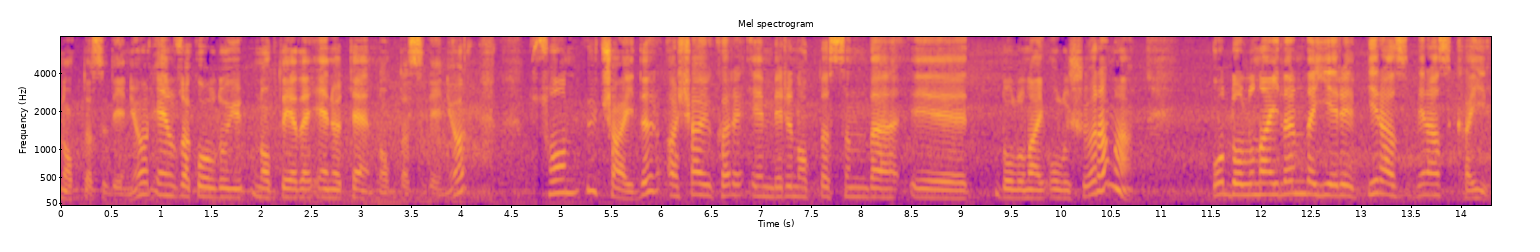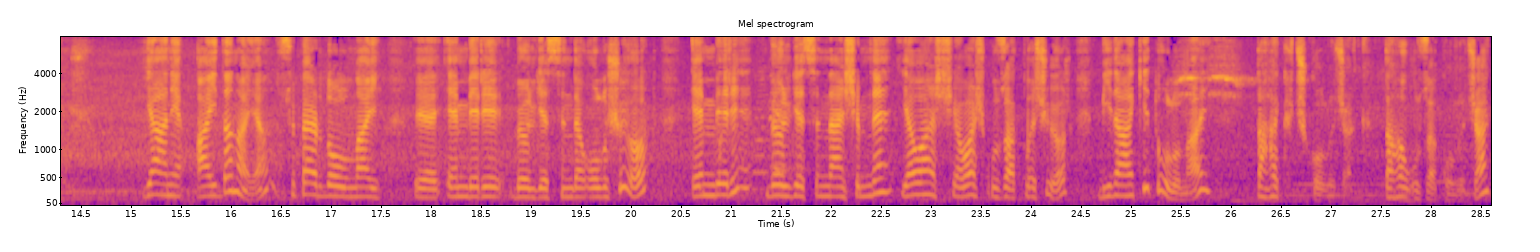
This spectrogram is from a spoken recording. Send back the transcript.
noktası deniyor. En uzak olduğu noktaya da en öte noktası deniyor. Son 3 aydır aşağı yukarı emberi noktasında e, dolunay oluşuyor ama o dolunayların da yeri biraz biraz kayıyor. Yani aydan aya süper dolunay e, emberi bölgesinde oluşuyor. Emberi bölgesinden şimdi yavaş yavaş uzaklaşıyor. Bir dahaki dolunay daha küçük olacak, daha uzak olacak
